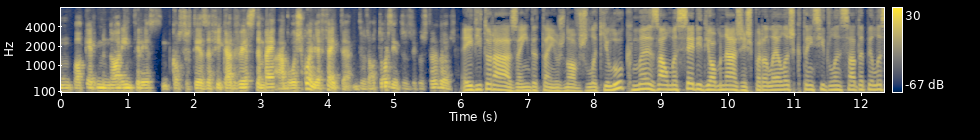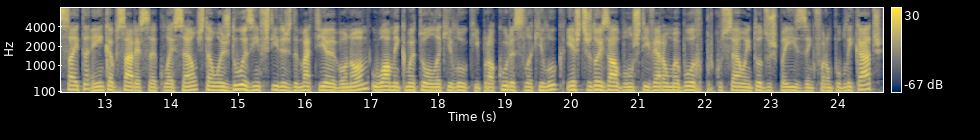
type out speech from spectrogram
um qualquer menor interesse. Com certeza fica a ver-se também à boa escolha feita dos autores e dos ilustradores. A editora Asa ainda tem os novos Lucky Luke, mas há uma série de homenagens paralelas que tem sido lançada pela Seita. A encabeçar essa coleção estão as duas investidas de Mathieu Bonhomme, O Homem que Matou Lucky Luke e Procura-se Lucky Luke. Estes dois álbuns tiveram uma boa repercussão em todos os países em que foram publicados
